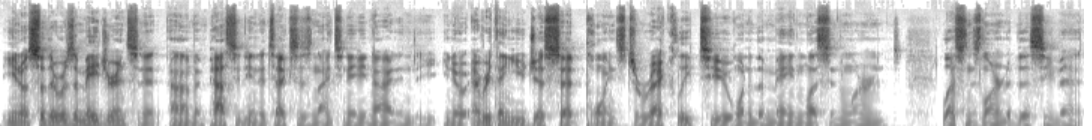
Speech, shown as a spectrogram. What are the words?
you know, so there was a major incident um, in Pasadena, Texas in 1989. And, you know, everything you just said points directly to one of the main lesson learned lessons learned of this event.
